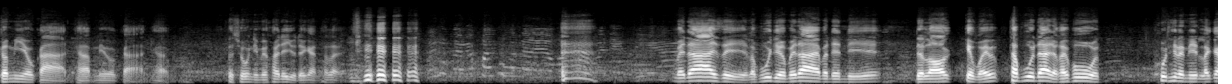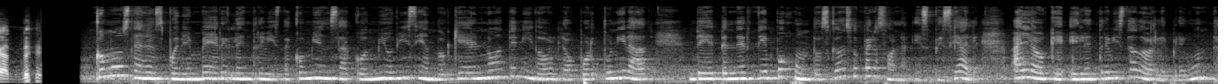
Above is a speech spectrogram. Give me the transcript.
ก็มีโอกาสครับ มีโอกาสครับ แต่ช่วงนี้ไม่ค่อยได้อยู่ด้วยกันเท่าไหร่ เฮ้ยทำไมไม่ค่อยพูดเลยอะว่าแบบประเด็นนี้อะไม่ได้สิ เราพูดเยอะไม่ได้ประเด็นนี้ เดี๋ยวรอเก็บไว้ถ้าพูดได้เดี๋ยวค่อยพูด พูดทีละนิดแล้วกัน Como ustedes pueden ver, la entrevista comienza con Mew diciendo que él no ha tenido la oportunidad de tener tiempo juntos con su persona especial, a lo que el entrevistador le pregunta,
